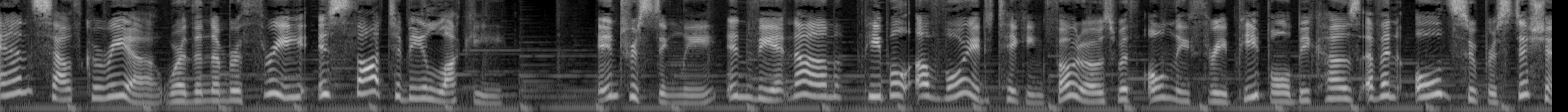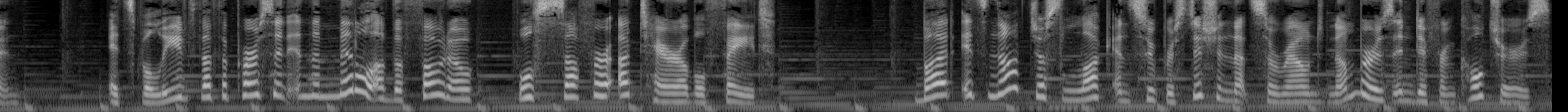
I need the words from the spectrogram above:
and South Korea, where the number three is thought to be lucky. Interestingly, in Vietnam, people avoid taking photos with only three people because of an old superstition. It's believed that the person in the middle of the photo will suffer a terrible fate. But it's not just luck and superstition that surround numbers in different cultures.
